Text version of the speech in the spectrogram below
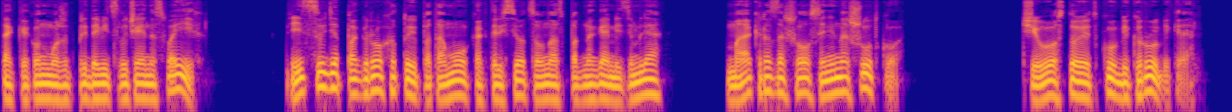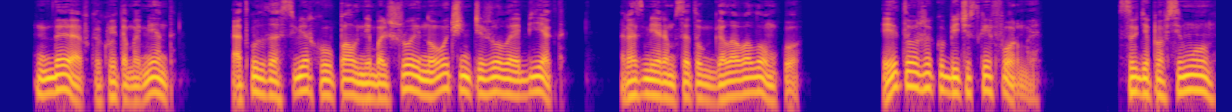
так как он может придавить случайно своих. И, судя по грохоту и потому, как трясется у нас под ногами земля, маг разошелся не на шутку. Чего стоит кубик Рубика? Да, в какой-то момент откуда-то сверху упал небольшой, но очень тяжелый объект, размером с эту головоломку, и тоже кубической формы. Судя по всему,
